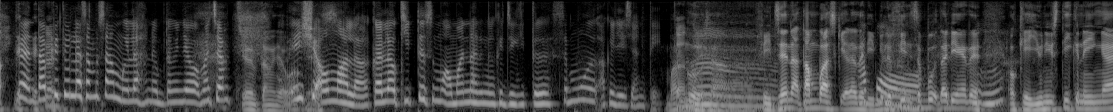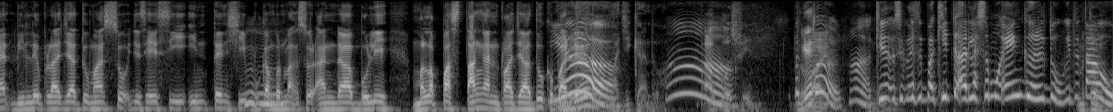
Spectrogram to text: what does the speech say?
Kan tapi itulah sama-sama lah nak bertanggungjawab macam bertanggungjawab InsyaAllah lah Kalau kita semua amanah dengan kerja kita Semua akan jadi cantik Bagus Hmm. lah Fin Saya nak tambah sikit lah tadi Apa? Bila Fin sebut tadi kata Mm-mm. Okay universiti kena ingat Bila pelajar tu masuk je sesi internship Bukan bermaksud anda boleh Melepas tangan pelajar tu Kepada Ya. majikan tu Ha. Bagus Fin? Betul. Ha, kita, sebab kita adalah semua angle tu kita Betul, tahu.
